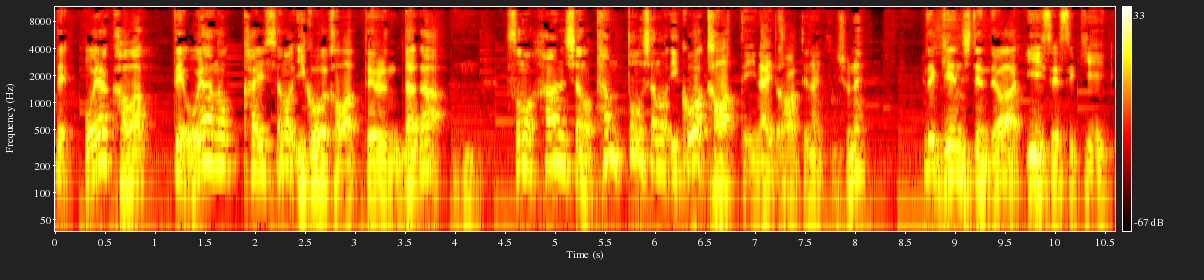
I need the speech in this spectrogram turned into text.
で、親変わって、親の会社の意向が変わってるんだが、うんその反社の担当者の意向は変わっていないと。変わってないんでしょうね。で、現時点ではいい成績、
